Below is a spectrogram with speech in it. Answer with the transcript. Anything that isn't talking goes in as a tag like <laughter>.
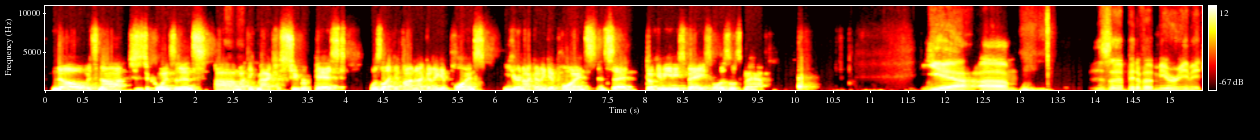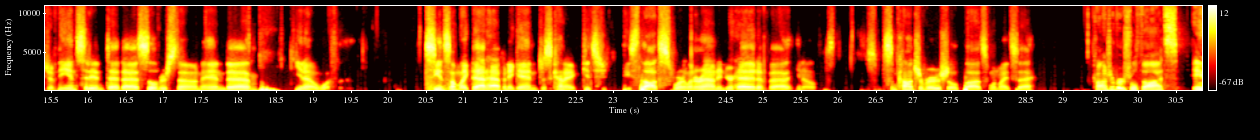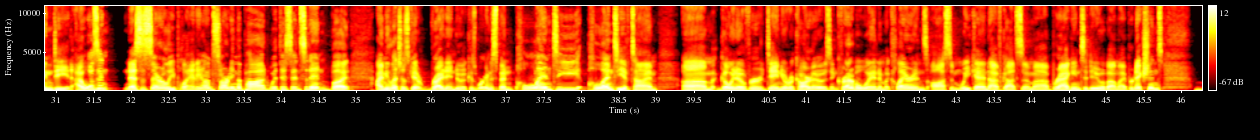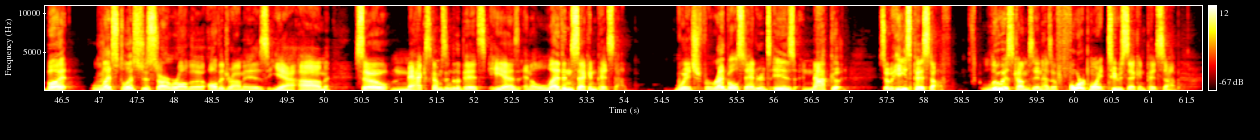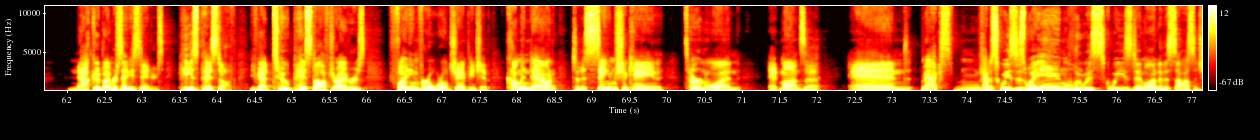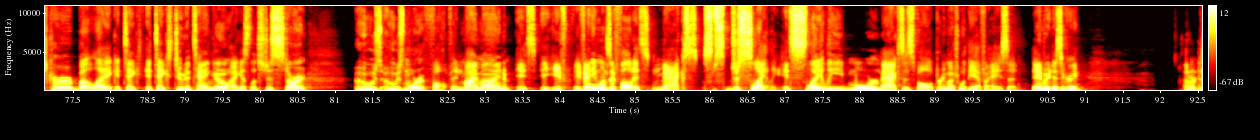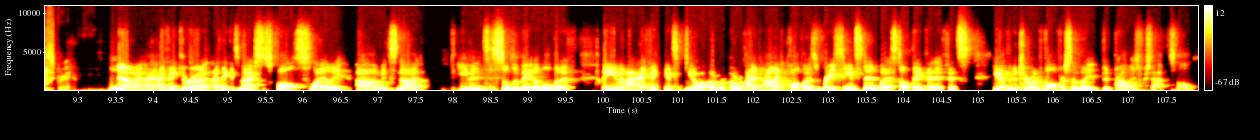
no, it's not just a coincidence. Um, I think Max was super pissed, was like, if I'm not gonna get points, you're not gonna get points, and said, Don't give me any space, well, this is what's gonna happen. Yeah, um, there's a bit of a mirror image of the incident at uh, Silverstone, and um, you know, seeing something like that happen again just kind of gets you, these thoughts swirling around in your head of uh, you know some controversial thoughts, one might say. Controversial thoughts, indeed. I wasn't necessarily planning on starting the pod with this incident, but I mean, let's just get right into it because we're going to spend plenty, plenty of time um, going over Daniel Ricciardo's incredible win and McLaren's awesome weekend. I've got some uh, bragging to do about my predictions, but let's let's just start where all the all the drama is. Yeah. Um, so Max comes into the pits. He has an 11 second pit stop, which for Red Bull standards is not good. So he's pissed off. Lewis comes in, has a 4.2 second pit stop. Not good by Mercedes standards. He's pissed off. You've got two pissed off drivers fighting for a world championship coming down to the same chicane, turn one at Monza. And Max mm, kind of squeezed his way in. Lewis squeezed him onto the sausage curb, but like it takes it takes two to tango. I guess let's just start who's who's more at fault in my mind it's if if anyone's at fault it's max just slightly it's slightly more max's fault pretty much what the fia said anybody disagree I don't disagree. No, I, I think you're right. I think it's Max's fault slightly. Um, it's not even, it's still debatable, but if, I mean, I, I think it's, you know, a, a, I, I like to qualify it as a racing incident, but I still think that if it's, you have to determine fault for somebody, it probably is Verstappen's fault.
